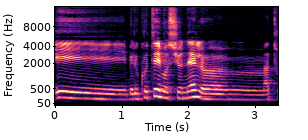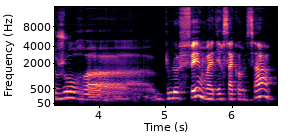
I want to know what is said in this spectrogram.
Et ben, le côté émotionnel m'a toujours bluffé, on va dire ça comme ça,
